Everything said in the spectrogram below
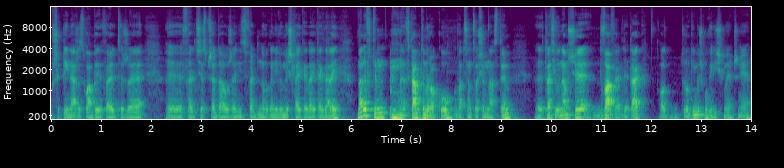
przyklina, że słaby Feld, że y, Feld się sprzedał, że nic Feld nowego nie wymyśla i tak dalej, i tak dalej. No ale w, tym, w tamtym roku, w 2018, y, trafiły nam się dwa Feldy, tak? O drugim już mówiliśmy, czy nie?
